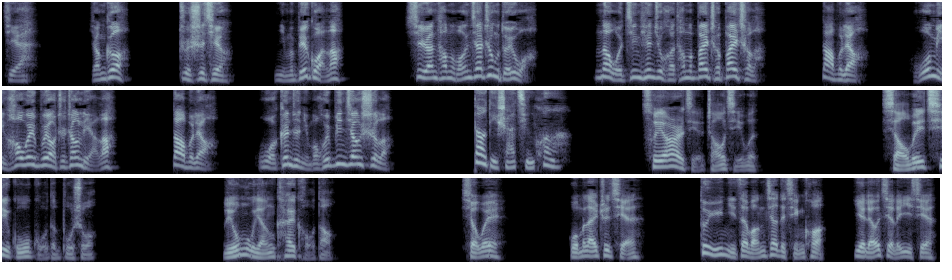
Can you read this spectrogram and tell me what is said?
姐，杨哥。”这事情你们别管了。既然他们王家这么怼我，那我今天就和他们掰扯掰扯了。大不了我闵浩威不要这张脸了，大不了我跟着你们回滨江市了。到底啥情况啊？崔二姐着急问。小薇气鼓鼓的不说。刘牧阳开口道：“小薇，我们来之前，对于你在王家的情况也了解了一些。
